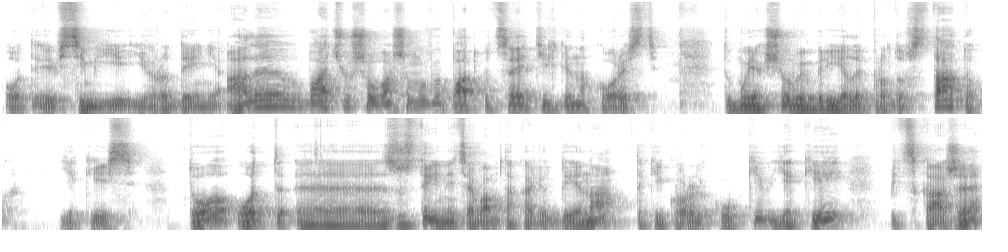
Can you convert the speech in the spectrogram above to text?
от е, в сім'ї і в родині. Але бачу, що в вашому випадку це тільки на користь. Тому, якщо ви мріяли про достаток якийсь, то от е, зустрінеться вам така людина, такий король кубків, який підскаже,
